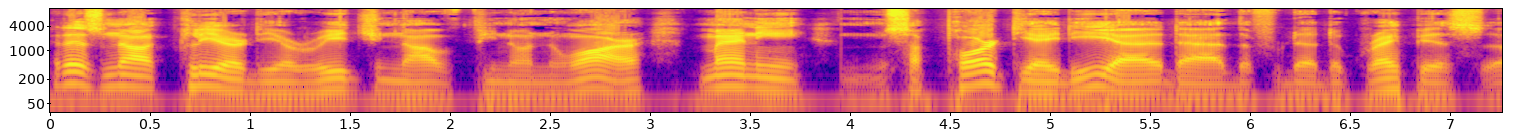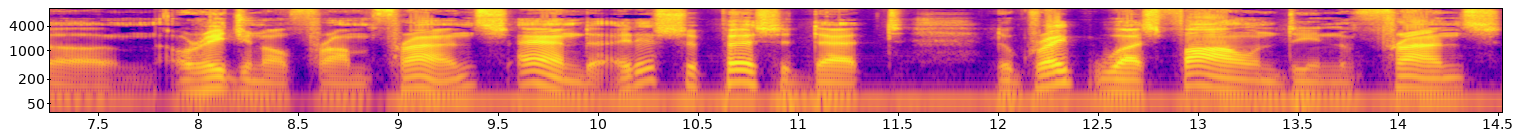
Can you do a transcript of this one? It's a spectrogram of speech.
It is not clear the origin of Pinot Noir. Many support the idea that the, the, the grape is uh, original from France, and it is supposed that the grape was found in France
